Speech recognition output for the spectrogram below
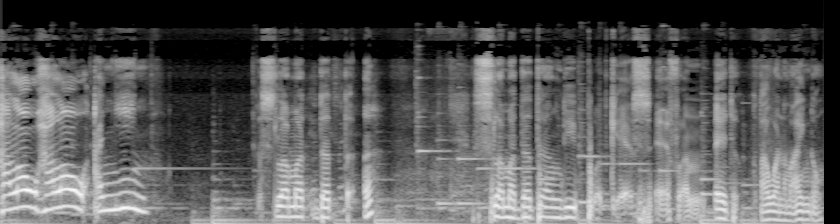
Halo, halo anjing. Selamat datang. Huh? Selamat datang di podcast Evan. Eh, tahu ketahuan nama aing dong.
